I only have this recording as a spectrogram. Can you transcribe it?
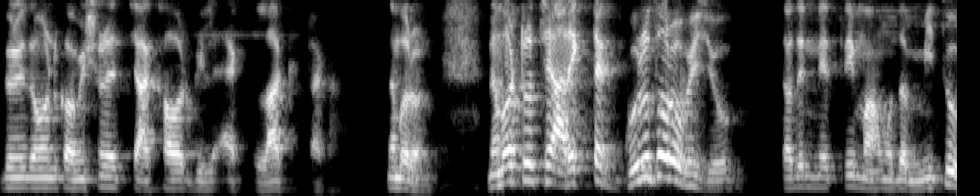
দুর্নীতি দমন কমিশনের চা খাওয়ার বিল এক লাখ টাকা। নাম্বার ওয়ান নাম্বার টু হচ্ছে আরেকটা গুরুতর অভিযোগ, তাদের নেত্রী মাহমুদা মিতু,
